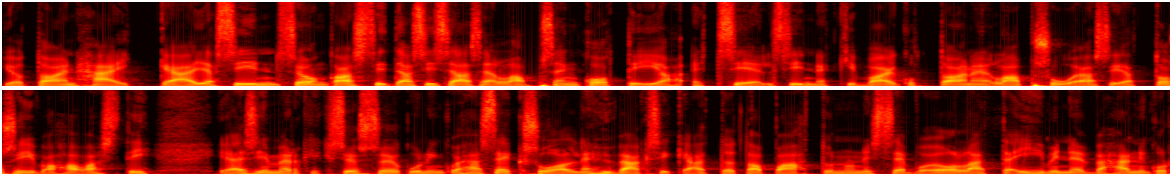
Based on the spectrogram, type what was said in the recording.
jotain häikkää, ja siinä, se on myös sitä sisäisen lapsen kotia, että siellä, sinnekin vaikuttaa ne lapsuasiat tosi vahvasti, ja esimerkiksi jos on joku niin kuin ihan seksuaalinen hyväksikäyttö tapahtunut, niin se voi olla, että ihminen vähän niin kuin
